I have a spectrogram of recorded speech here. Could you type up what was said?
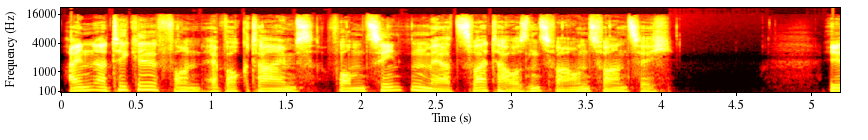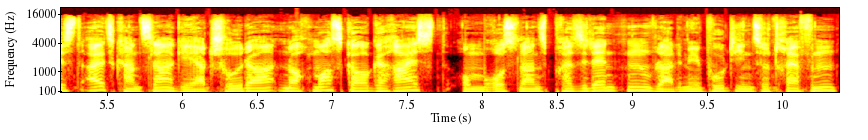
Ein Artikel von Epoch Times vom 10. März 2022. Ist als Kanzler Gerhard Schröder noch Moskau gereist, um Russlands Präsidenten Wladimir Putin zu treffen?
